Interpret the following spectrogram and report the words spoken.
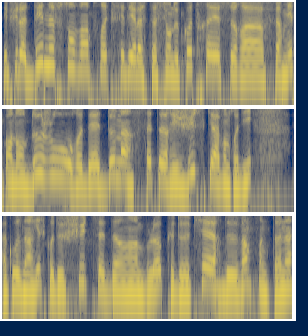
Et puis la D920 pour accéder à la station de Cotteret sera fermée pendant deux jours dès demain 7h et jusqu'à vendredi à cause d'un risque de chute d'un bloc de pierre de 25 tonnes.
